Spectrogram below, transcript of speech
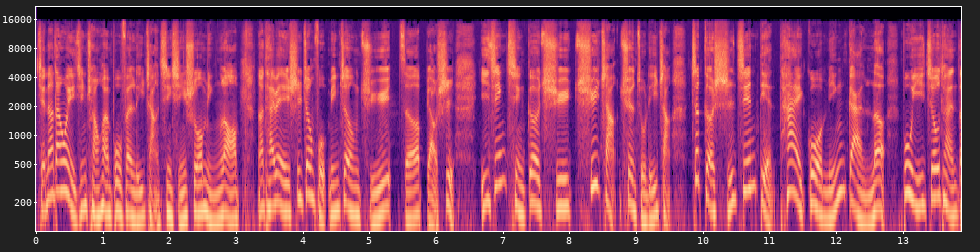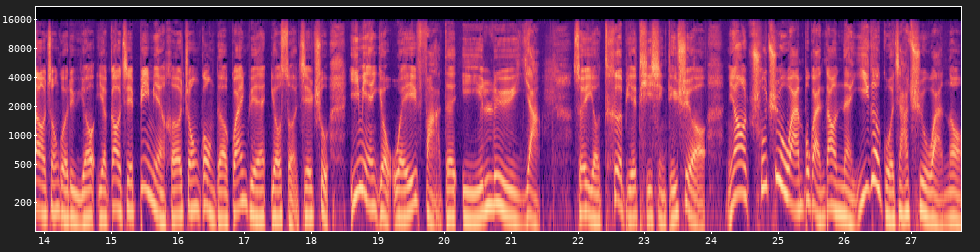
检调单位已经传唤部分里长进行说明了哦。那台北市政府民政局则表示，已经。请各区区长劝阻里长，这个时间点太过敏感了，不宜揪团到中国旅游，也告诫避免和中共的官员有所接触，以免有违法的疑虑呀。所以有特别提醒，的确哦，你要出去玩，不管到哪一个国家去玩哦，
